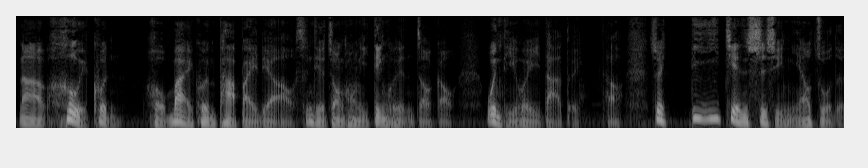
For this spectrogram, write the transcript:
那后尾困后脉困怕白了，身体的状况一定会很糟糕，问题会一大堆。好，所以第一件事情你要做的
